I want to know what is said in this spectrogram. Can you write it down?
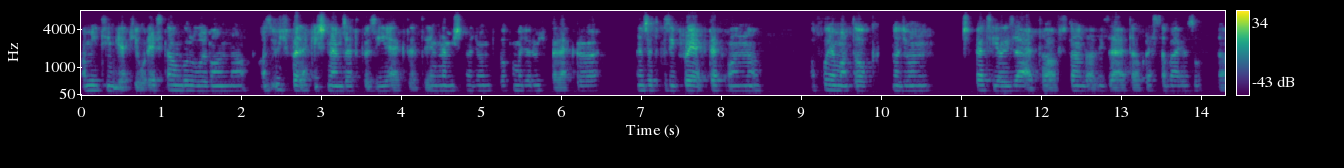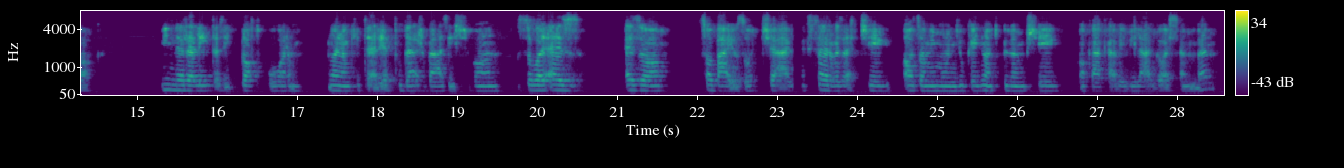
a meetingek jó részt angolul vannak, az ügyfelek is nemzetköziek, tehát én nem is nagyon tudok magyar ügyfelekről, nemzetközi projektek vannak, a folyamatok nagyon specializáltak, standardizáltak, leszabályozottak, mindenre létezik platform, nagyon kiterjedt tudásbázis van. Szóval ez, ez a szabályozottság, meg szervezettség az, ami mondjuk egy nagy különbség a KKV világgal szemben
